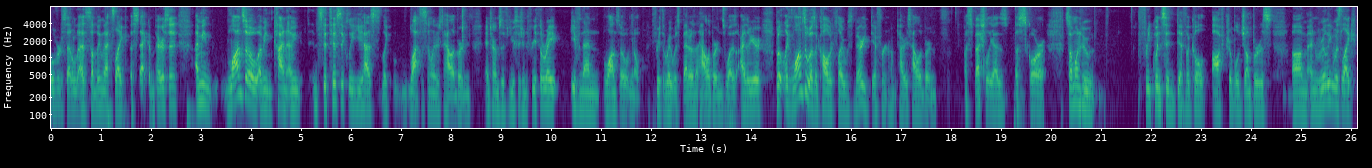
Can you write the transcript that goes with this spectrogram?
oversettled as something that's like a set comparison. I mean, Lonzo. I mean, kind of. I mean, statistically, he has like lots of similarities to Haliburton in terms of usage and free throw rate. Even then, Lonzo, you know, free throw rate was better than Haliburton's was either year. But like Lonzo as a college player was very different from Tyrese Haliburton, especially as a scorer, someone who frequented difficult off dribble jumpers, um, and really was like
